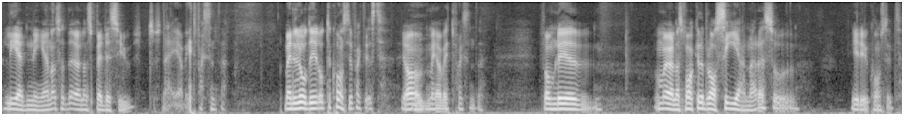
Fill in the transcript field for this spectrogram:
ledningarna så att ölen späddes ut. Nej, jag vet faktiskt inte. Men det låter, det låter konstigt faktiskt. Ja, Mm. men jag vet faktiskt inte. För om det... Om ölen smakade bra senare så är det ju konstigt.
